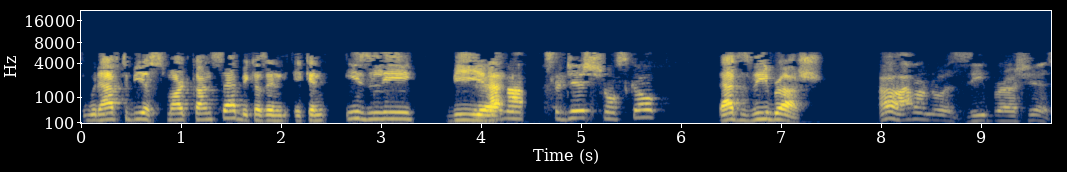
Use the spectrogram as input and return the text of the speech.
would have to be a smart concept because then it can easily be Is uh, not traditional sculpt? that's ZBrush. Oh, I don't know what ZBrush is.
